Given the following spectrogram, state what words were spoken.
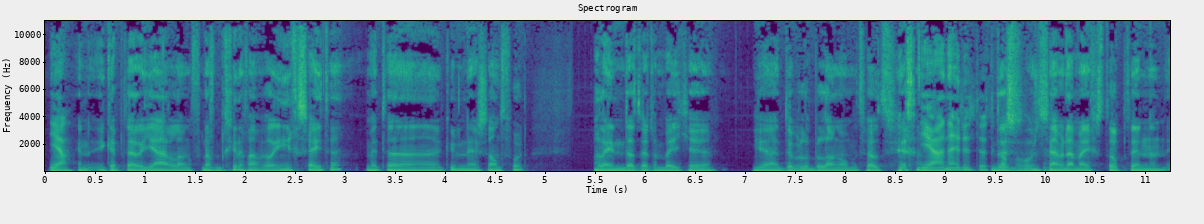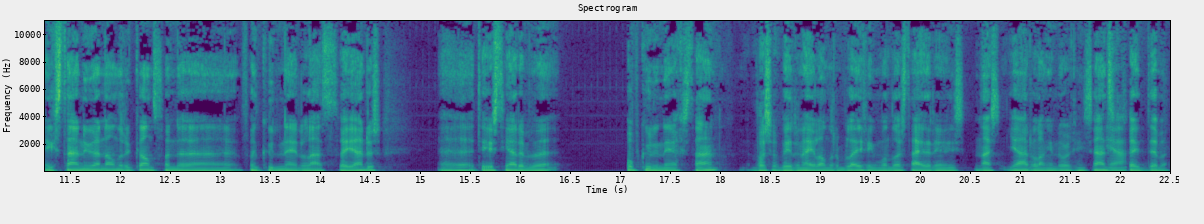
Ja. En ik heb daar jarenlang vanaf het begin af aan wel ingezeten. Met eh culinair Zandvoort. Alleen dat werd een beetje ja, dubbele belangen om het zo te zeggen. Ja, nee, dat, dat kan Dus me voorstellen. zijn we daarmee gestopt. En ik sta nu aan de andere kant van, de, van culinair de laatste twee jaar. Dus eh, het eerste jaar hebben we op culinair gestaan. was ook weer een heel andere beleving. Want daar sta je erin is naast jarenlang in de organisatie Ja. gezeten te hebben.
